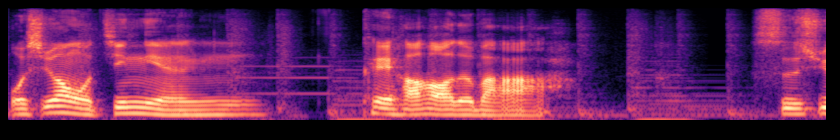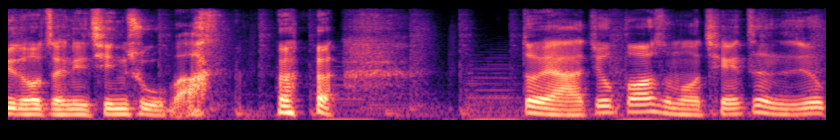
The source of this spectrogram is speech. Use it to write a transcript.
我希望我今年可以好好的把思绪都整理清楚吧。对啊，就不知道什么，前一阵子就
